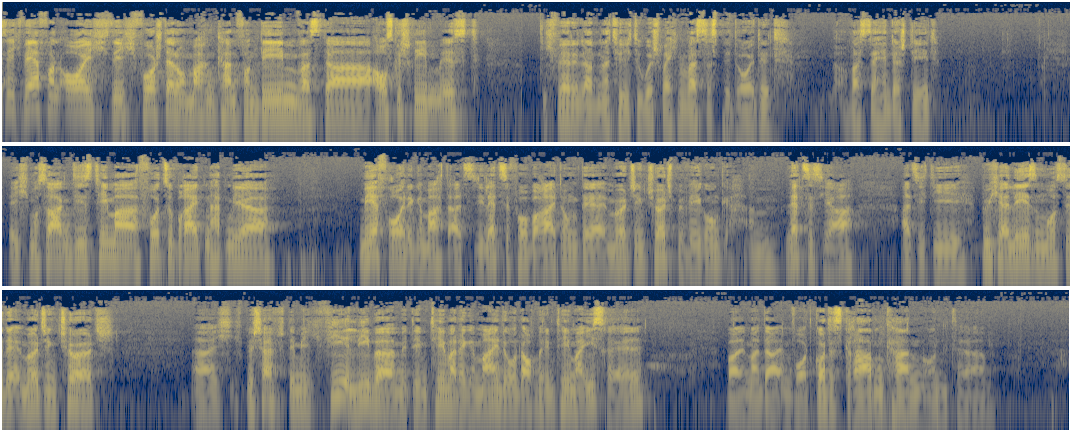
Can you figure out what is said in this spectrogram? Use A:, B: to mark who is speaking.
A: Weiß nicht, wer von euch sich Vorstellungen machen kann von dem, was da ausgeschrieben ist. Ich werde da natürlich darüber sprechen, was das bedeutet, was dahinter steht. Ich muss sagen, dieses Thema vorzubereiten hat mir mehr Freude gemacht als die letzte Vorbereitung der Emerging Church Bewegung ähm, letztes Jahr, als ich die Bücher lesen musste der Emerging Church. Äh, ich beschäftige mich viel lieber mit dem Thema der Gemeinde und auch mit dem Thema Israel weil man da im Wort Gottes graben kann und äh,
